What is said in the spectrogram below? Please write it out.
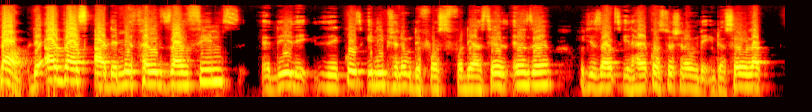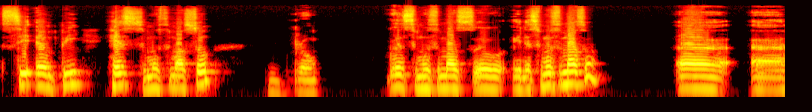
Now, the others are the methylxanthines. Uh, they, they, they cause inhibition of the phosphodiesterase enzyme, which results in high concentration of the intracellular cAMP, hence smooth muscle, bronch, smooth muscle, in the smooth muscle. Uh, uh,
